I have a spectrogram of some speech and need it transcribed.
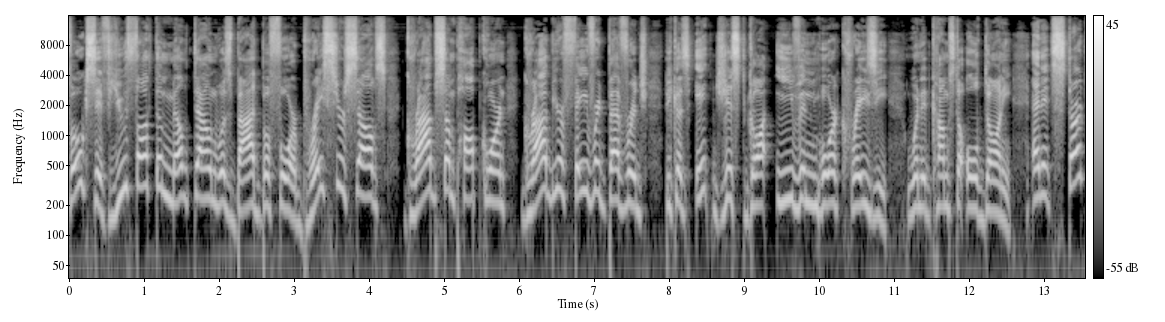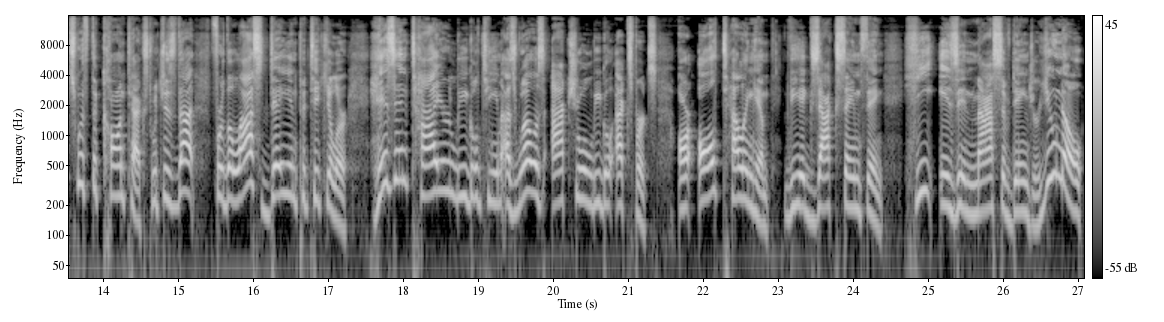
Folks, if you thought the meltdown was bad before, brace yourselves, grab some popcorn, grab your favorite beverage, because it just got even more crazy when it comes to Old Donnie. And it starts with the context, which is that for the last day in particular, his entire legal team, as well as actual legal experts, are all telling him the exact same thing. He is in massive danger. You know,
